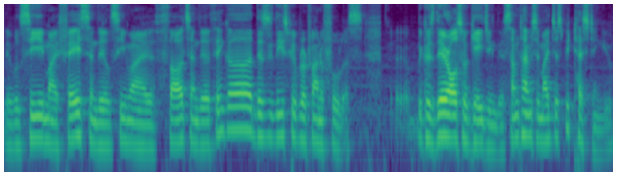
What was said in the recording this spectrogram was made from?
They will see my face and they'll see my thoughts and they'll think, oh, this, these people are trying to fool us because they're also gauging this. Sometimes it might just be testing you.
